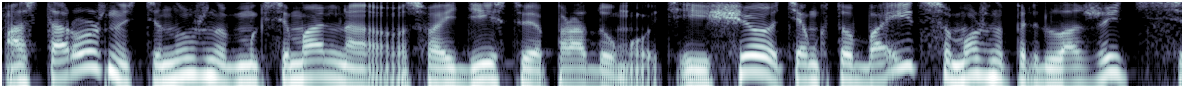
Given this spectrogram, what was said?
осторожность, и нужно максимально свои действия продумывать. И еще тем, кто боится, можно предложить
